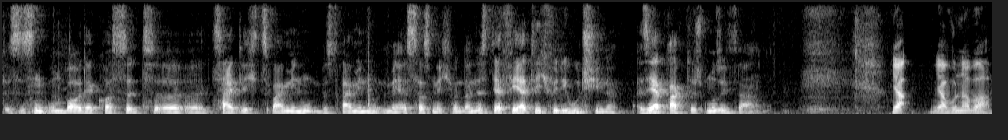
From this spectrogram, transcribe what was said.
das ist ein Umbau, der kostet äh, zeitlich zwei Minuten bis drei Minuten, mehr ist das nicht. Und dann ist der fertig für die Hutschiene. Sehr praktisch, muss ich sagen. Ja, ja, wunderbar.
